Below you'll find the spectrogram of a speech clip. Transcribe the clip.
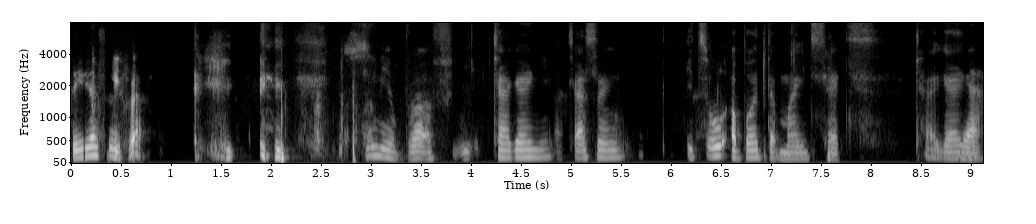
Seriously fa. shine bro ka gani ka san it's all about the mindset ka gani Yeah.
